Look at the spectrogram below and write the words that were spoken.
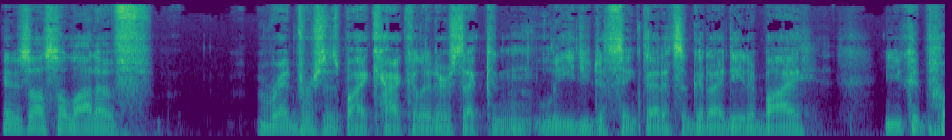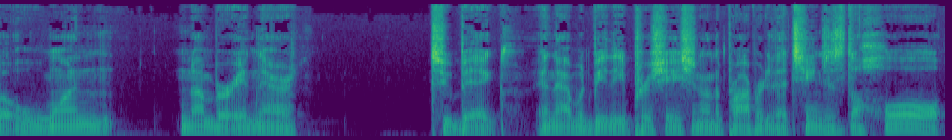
And there's also a lot of rent versus buy calculators that can lead you to think that it's a good idea to buy. You could put one number in there too big, and that would be the appreciation on the property. That changes the whole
